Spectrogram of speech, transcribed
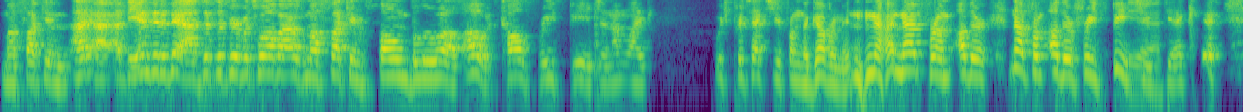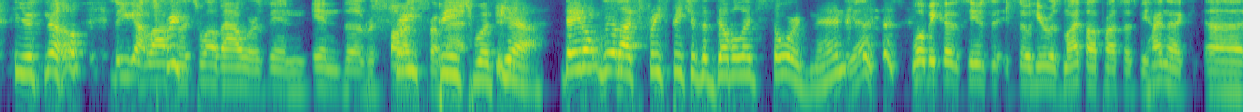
My fucking I, I at the end of the day, I disappeared for twelve hours. My fucking phone blew up. Oh, it's called free speech, and I'm like, which protects you from the government, not not from other not from other free speech. Yeah. You dick, you know. So you got lost free- for 12 hours in in the response Free speech was yeah. They don't So- realize free speech is a double edged sword, man. Yeah. Well, because here's so here was my thought process behind that uh,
